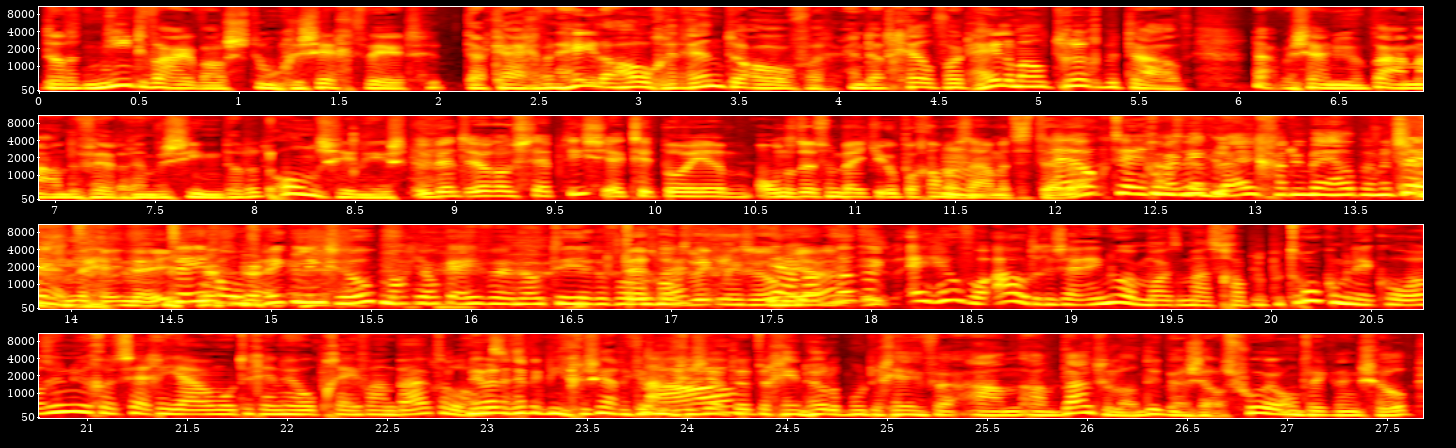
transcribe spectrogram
dat het niet waar was toen gezegd werd... daar krijgen we een hele hoge rente over... en dat geld wordt helemaal terugbetaald. Nou, we zijn nu een paar maanden verder en we zien dat het onzin is. U bent euroceptisch? Ik zit proberen ondertussen een beetje uw programma samen te stellen. En ook tegen ik ben ontwikkeling. blij, gaat u mij helpen met Nee, stemmen? nee, nee. Tegen ontwikkelingshulp mag je ook even noteren. volgens Tegen mij. ontwikkelingshulp, ja. Dat, het- heel veel ouderen zijn enorm ma- maatschappelijk betrokken, meneer Kool. Als u nu gaat zeggen, ja, we moeten geen hulp geven aan het buitenland. Nee, maar dat heb ik niet gezegd. Ik heb niet Nou. gezegd dat we geen hulp moeten geven aan, aan het buitenland. Ik ben zelfs voor ontwikkelingshulp.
